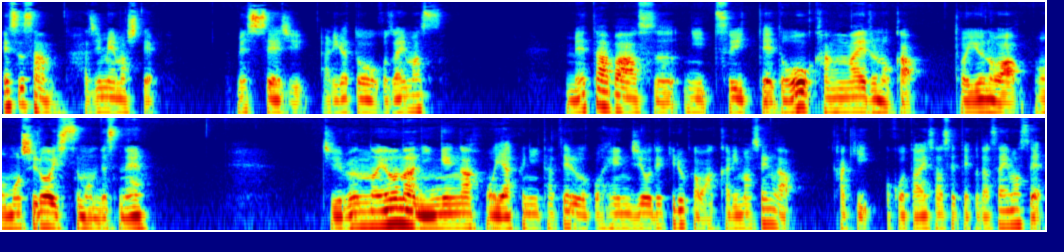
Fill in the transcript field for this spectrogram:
S さん、はじめまして。メッセージありがとうございます。メタバースについてどう考えるのかというのは面白い質問ですね。自分のような人間がお役に立てるお返事をできるかわかりませんが、書きお答えさせてくださいませ。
